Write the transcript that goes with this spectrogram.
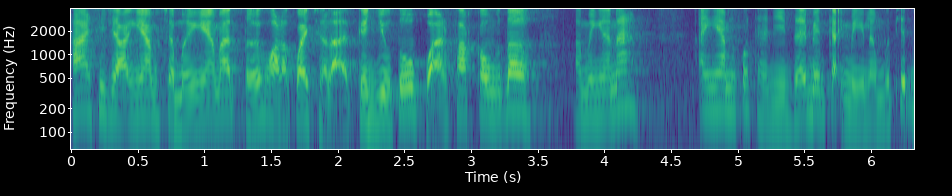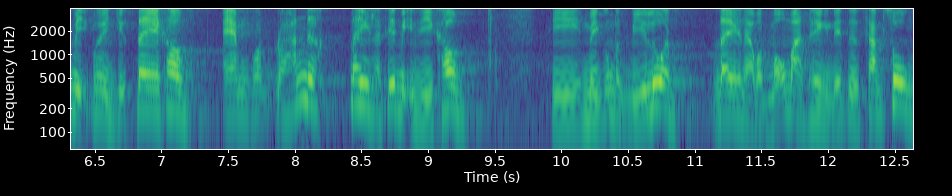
Hi, xin chào anh em, chào mừng anh em đã tới hoặc là quay trở lại kênh youtube của An Phát Computer Và mình là Nam Anh em có thể nhìn thấy bên cạnh mình là một thiết bị có hình chữ T không? Em có đoán được đây là thiết bị gì không? Thì mình cũng bật bí luôn Đây là một mẫu màn hình đến từ Samsung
